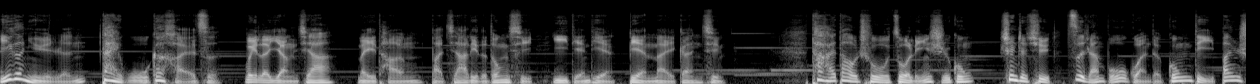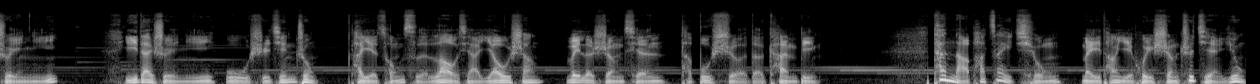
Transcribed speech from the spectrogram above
一个女人带五个孩子，为了养家，美棠把家里的东西一点点变卖干净。她还到处做临时工，甚至去自然博物馆的工地搬水泥。一袋水泥五十斤重，她也从此落下腰伤。为了省钱，他不舍得看病。他哪怕再穷，美棠也会省吃俭用，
